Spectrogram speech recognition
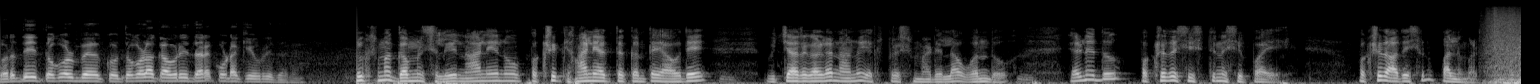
ವರದಿ ತಗೊಳ್ಬೇಕು ತಗೊಳಕ್ಕೆ ಅವರಿದ್ದಾರೆ ಕೊಡೋಕೆ ಇವರಿದ್ದಾರೆ. ಸೂಕ್ಷ್ಮ ಗಮನಿಸಲಿ ನಾನೇನು ಪಕ್ಷಕ್ಕೆ ಹಾನಿ ಆಗ್ತಕ್ಕಂಥ ಯಾವುದೇ ವಿಚಾರಗಳನ್ನ ನಾನು ಎಕ್ಸ್ಪ್ರೆಸ್ ಮಾಡಿಲ್ಲ. ಒಂದು ಎರಡನೇದು ಪಕ್ಷದ ಶಿಸ್ತಿನ ಸಿಪಾಯಿ ಪಕ್ಷದ ಆದೇಶವನ್ನು ಪಾಲನೆ ಮಾಡಿ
